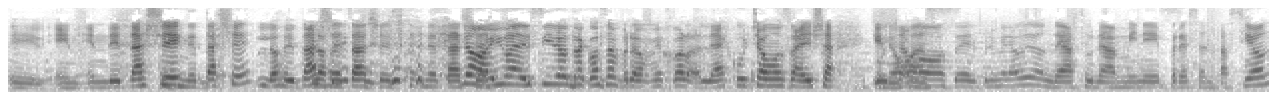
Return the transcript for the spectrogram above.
eh, en, en detalle. ¿En detalle? Los detalles. Los detalles, en detalle. No, iba a decir otra cosa, pero mejor la escuchamos a ella que nos Escuchamos el primer audio donde hace una mini presentación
